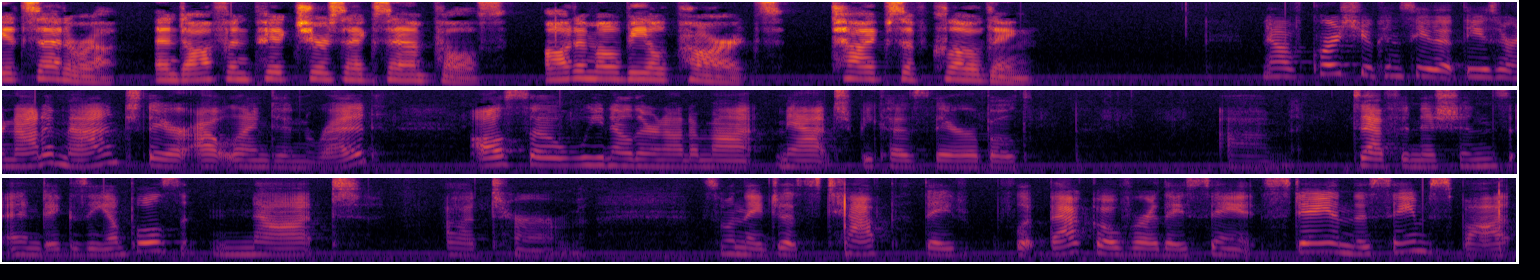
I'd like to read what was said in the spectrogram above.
etc., and often pictures examples, automobile parts, types of clothing. Now, of course, you can see that these are not a match. They are outlined in red. Also, we know they're not a ma- match because they are both um, definitions and examples, not a term. So when they just tap, they flip back over, they say, stay in the same spot,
